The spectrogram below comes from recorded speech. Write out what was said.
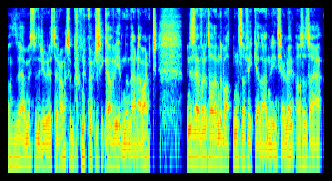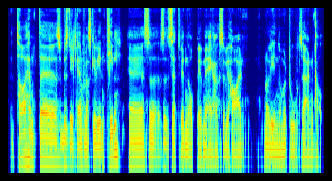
Ja, hvis du driver restaurant, så burde du kanskje ikke ha vinene der det er varmt. Men istedenfor å ta den debatten, så fikk jeg da en vinkjøler. Og så sa jeg ta og hente, så bestilte jeg en flaske vin til. Eh, så setter vi den oppi med en gang, så vi har når vin nummer to, så er den kald.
